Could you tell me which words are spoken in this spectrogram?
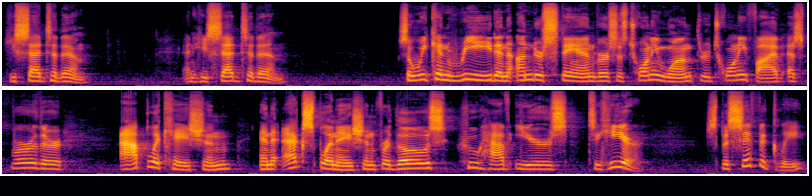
He said to them, and He said to them. So we can read and understand verses 21 through 25 as further application and explanation for those who have ears to hear. Specifically,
